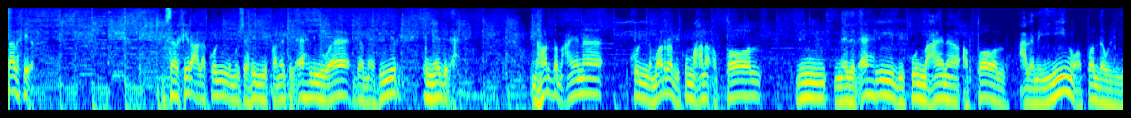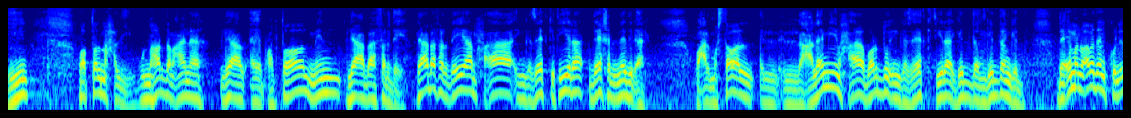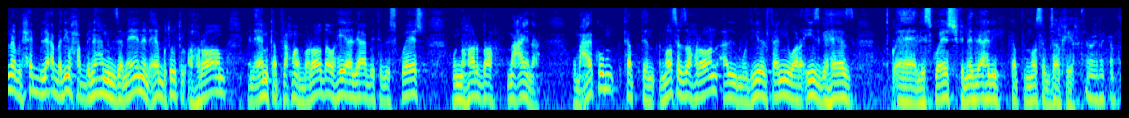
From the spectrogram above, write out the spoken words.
مساء الخير. مساء الخير على كل مشاهدي قناة الأهلي وجماهير النادي الأهلي. النهاردة معانا كل مرة بيكون معانا أبطال من النادي الأهلي بيكون معانا أبطال عالميين وأبطال دوليين وأبطال محليين. والنهاردة معانا لعب أبطال من لعبة فردية. لعبة فردية محققة إنجازات كتيرة داخل النادي الأهلي. وعلى المستوى ال- ال- العالمي محققه برضو إنجازات كتيرة جدا جدا جدا. دائما وابدا كلنا بنحب اللعبة دي وحبيناها من زمان من أيام بطولة الأهرام من أيام كابتن أحمد برادة وهي لعبة الاسكواش والنهاردة معانا. ومعاكم كابتن ناصر زهران المدير الفني ورئيس جهاز آه، الاسكواش في النادي الأهلي. كابتن ناصر مساء الخير. تمام يا كابتن.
